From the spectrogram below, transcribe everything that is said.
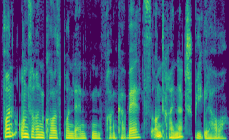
von unseren Korrespondenten Franka Welz und Reinhard Spiegelhauer.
